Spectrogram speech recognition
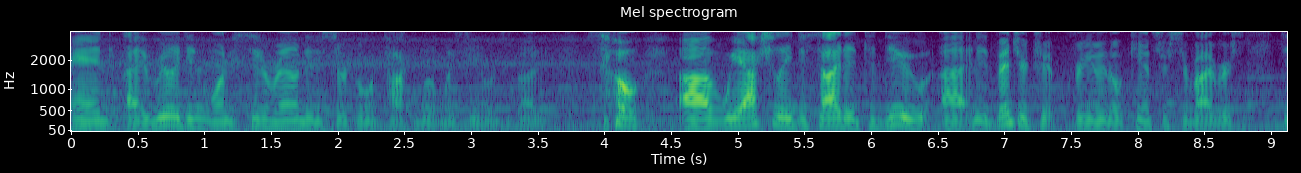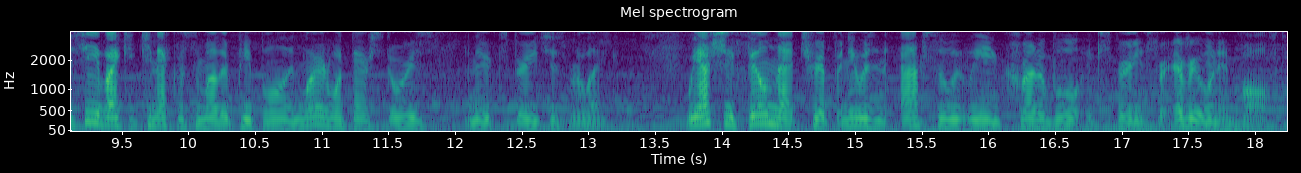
and I really didn't want to sit around in a circle and talk about my feelings about it. So uh, we actually decided to do uh, an adventure trip for young adult cancer survivors to see if I could connect with some other people and learn what their stories and their experiences were like. We actually filmed that trip and it was an absolutely incredible experience for everyone involved.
